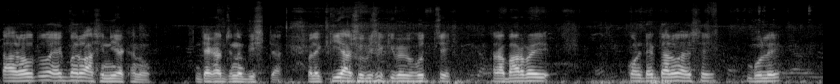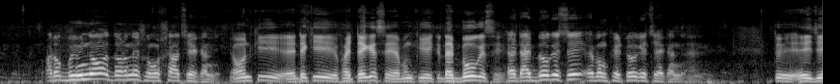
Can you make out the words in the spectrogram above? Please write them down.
তারাও তো একবারও আসেনি এখনও দেখার জন্য ব্রিজটা। বলে কী আসবে সে কীভাবে হচ্ছে? তারা বারবার কন্ট্রাক্টারও আছে বলে। আরও বিভিন্ন ধরনের সমস্যা আছে এখানে। এমনকি এটা কি ফাইটে গেছে এবং কি ডাইবও গেছে? হ্যাঁ ডাইবেও গেছে এবং ফেটেও গেছে এখানে। তো এই যে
